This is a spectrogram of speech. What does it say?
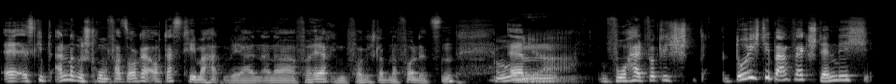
Äh, es gibt andere Stromversorger, auch das Thema hatten wir ja in einer vorherigen Folge, ich glaube in der vorletzten. Oh, ähm, ja. Wo halt wirklich durch die Bank weg ständig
